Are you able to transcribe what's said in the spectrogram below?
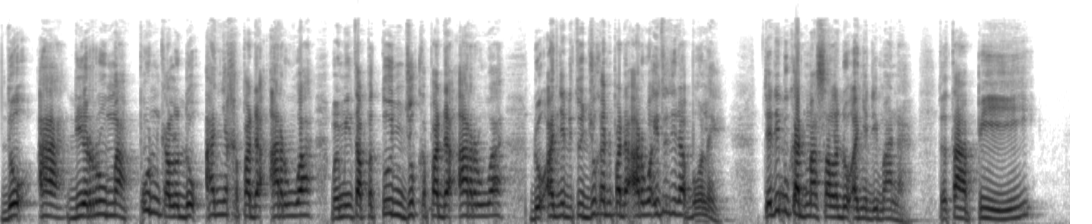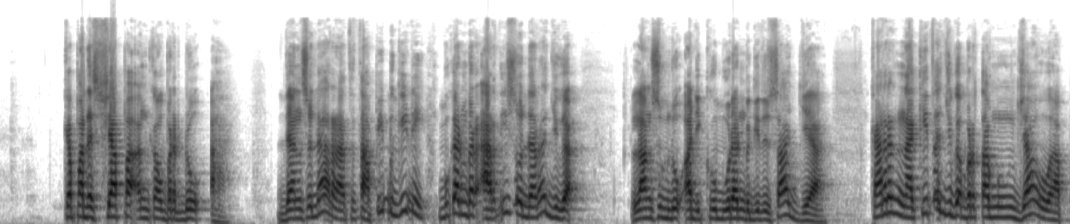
doa di rumah pun kalau doanya kepada arwah, meminta petunjuk kepada arwah, doanya ditujukan kepada arwah itu tidak boleh. Jadi bukan masalah doanya di mana, tetapi kepada siapa engkau berdoa. Dan saudara, tetapi begini, bukan berarti saudara juga langsung doa di kuburan begitu saja. Karena kita juga bertanggung jawab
